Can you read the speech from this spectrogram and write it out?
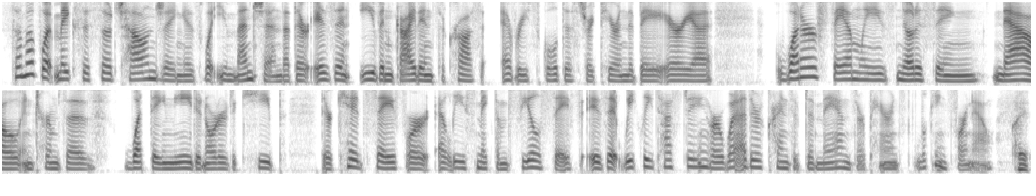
Some of what makes this so challenging is what you mentioned that there isn't even guidance across every school district here in the Bay Area. What are families noticing now in terms of what they need in order to keep their kids safe or at least make them feel safe? Is it weekly testing or what other kinds of demands are parents looking for now? I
